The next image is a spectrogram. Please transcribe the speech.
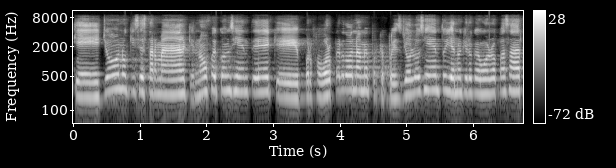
que yo no quise estar mal, que no fue consciente, que por favor perdóname porque pues yo lo siento y ya no quiero que vuelva a pasar.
